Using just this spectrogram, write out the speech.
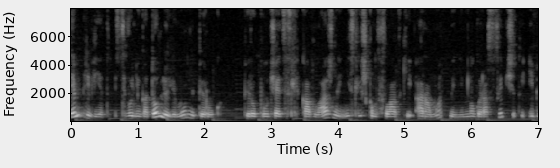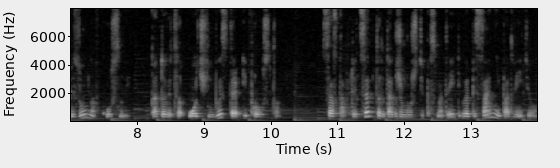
Всем привет! Сегодня готовлю лимонный пирог. Пирог получается слегка влажный, не слишком сладкий, ароматный, немного рассыпчатый и безумно вкусный. Готовится очень быстро и просто. Состав рецепта вы также можете посмотреть в описании под видео.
